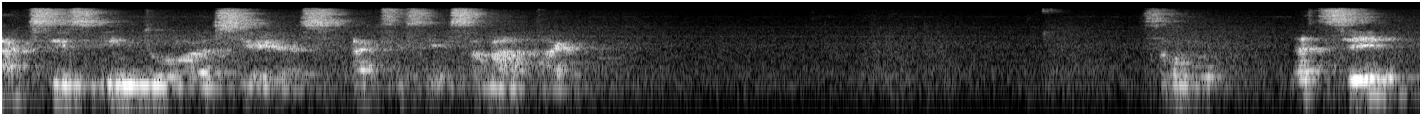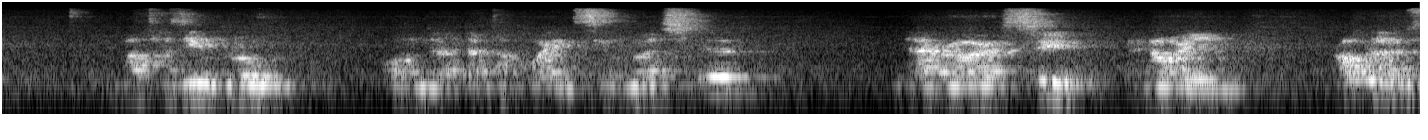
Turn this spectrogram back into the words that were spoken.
axis into a series axis XML tag. So let's see what has improved on the data point symbols field. There are three annoying problems.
